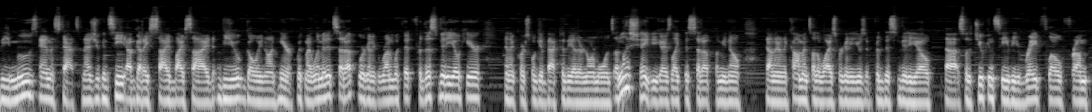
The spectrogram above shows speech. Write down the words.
the moves and the stats. And as you can see, I've got a side-by-side -side view going on here. With my limited setup, we're going to run with it for this video here. And of course, we'll get back to the other normal ones. Unless, hey, you guys like this setup, let me know down there in the comments. Otherwise, we're going to use it for this video uh, so that you can see the raid flow from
